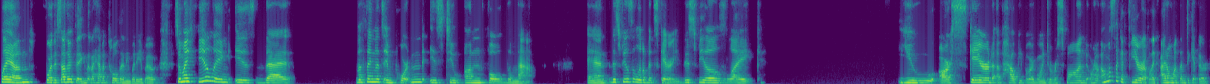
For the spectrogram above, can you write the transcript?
planned for this other thing that I haven't told anybody about. So my feeling is that the thing that's important is to unfold the map. And this feels a little bit scary. This feels like you are scared of how people are going to respond or almost like a fear of like i don't want them to get their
